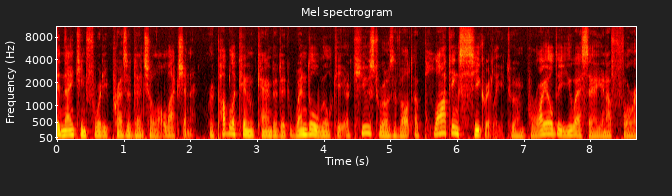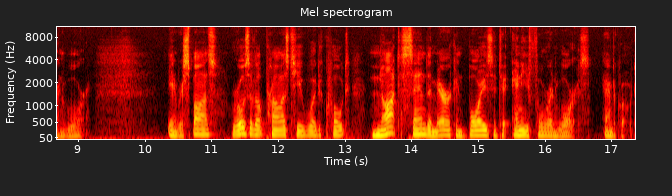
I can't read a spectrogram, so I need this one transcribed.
The 1940 presidential election, Republican candidate Wendell Willkie accused Roosevelt of plotting secretly to embroil the USA in a foreign war. In response, Roosevelt promised he would, quote, not send American boys into any foreign wars, end quote.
